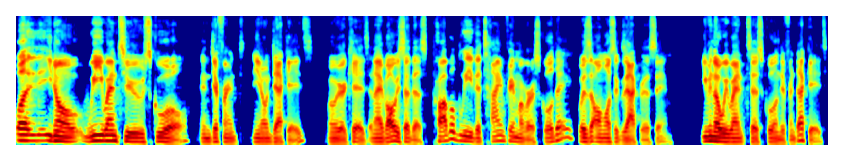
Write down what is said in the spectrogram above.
Well, you know, we went to school in different, you know, decades when we were kids, and I've always said this: probably the time frame of our school day was almost exactly the same, even though we went to school in different decades.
